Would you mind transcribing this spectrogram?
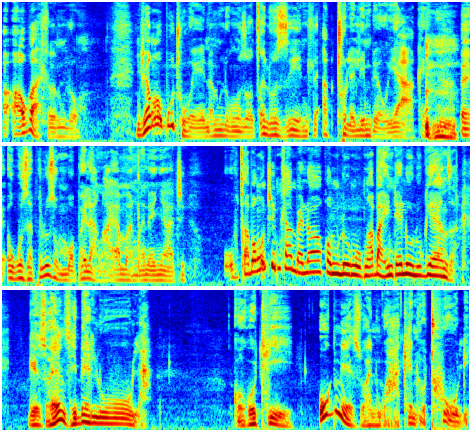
A- awukahle wemlungu njengoba uthi wena mlungu uzocela uzindle akutholele imbewu yakhe eh, ukuze phela uzombophela ngayo amanqene enyathi ucabanga ukuthi mhlambe lokho mlungu kungaba into elula ukuyenza? Ngizoyenza ibe lula ngokuthi ukungezwani kwakhe nothuli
